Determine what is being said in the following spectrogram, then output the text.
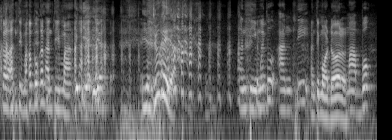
Kalau anti mabok kan anti ma. Iya, iya. Iya juga ya. Antimo itu anti Anti modal. mabok.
